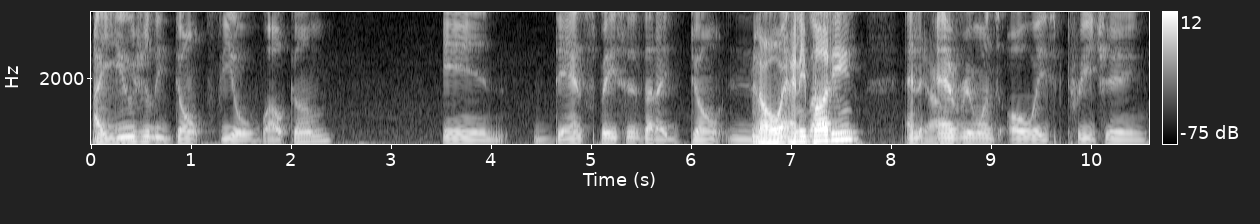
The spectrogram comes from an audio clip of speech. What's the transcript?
I Mm-hmm. usually don't feel welcome in dance spaces that I don't know, Know anybody? and Yeah. everyone's always preaching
